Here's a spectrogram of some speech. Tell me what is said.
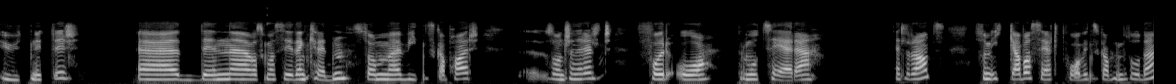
utnytter eh, den, eh, hva skal man si, den kreden som vitenskap har, eh, sånn generelt, for å promotere et eller annet som ikke er basert på vitenskapelig metode,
